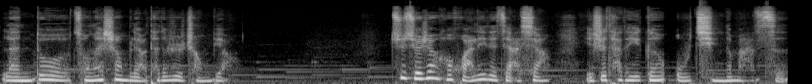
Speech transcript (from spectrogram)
懒惰从来上不了他的日程表。拒绝任何华丽的假象，也是他的一根无情的马刺，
